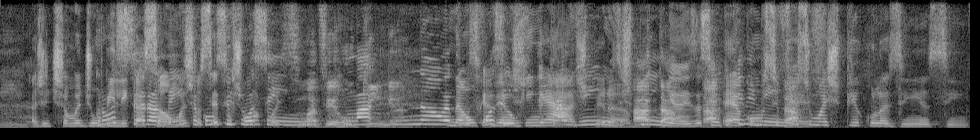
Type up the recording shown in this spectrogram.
Hum. A gente chama de umbilicação, mas é você como se vê uma fossem coisinha. Uma verruguinha? Não, é Não, como se que a fossem verruguinha é áspera. Ah, tá, espinhas, tá. assim, É como se fosse uma espículazinha assim.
